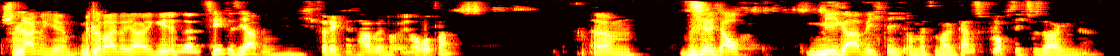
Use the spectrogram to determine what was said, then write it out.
schon lange hier. Mittlerweile, ja, er geht in sein zehntes Jahr, wenn ich verrechnet habe, in, in Europa. Ähm, sicherlich auch mega wichtig, um jetzt mal ganz flopsig zu sagen,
